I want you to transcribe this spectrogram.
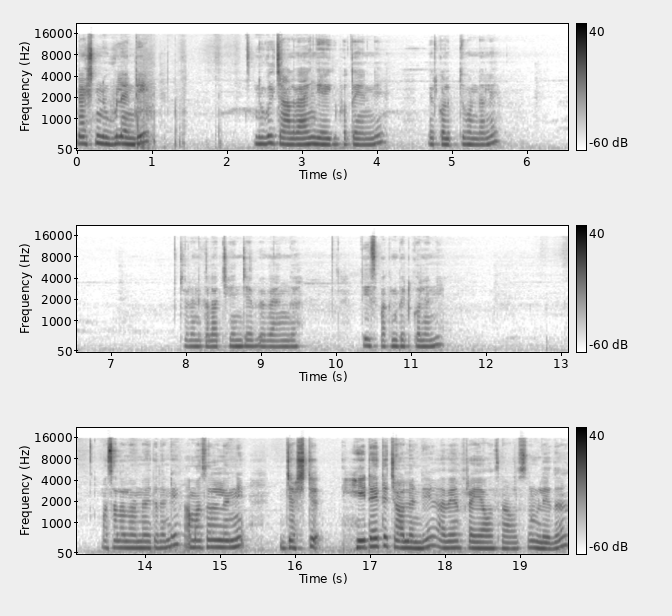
నెక్స్ట్ నువ్వులండి. నువ్వులు చాలా వేగంగా వేగిపోతాయండి. మీరు కలుపుతూ ఉండాలి. చూడండి కలర్ చేంజ్ అయిపోయి వేగంగా తీసి పక్కన పెట్టుకోవాలండి. మసాలాలు ఉన్నాయి కదండి. ఆ మసాలాలన్నీ జస్ట్ హీట్ అయితే చాలండి. అవేం ఫ్రై అవ్వాల్సిన అవసరం లేదు.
